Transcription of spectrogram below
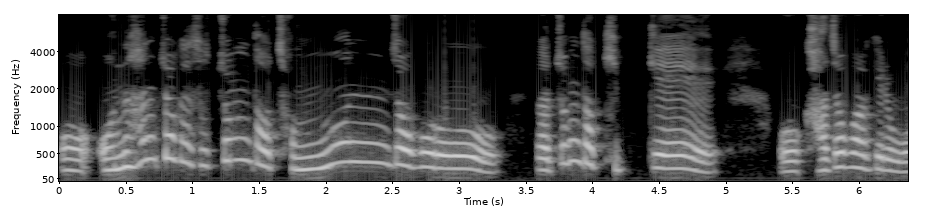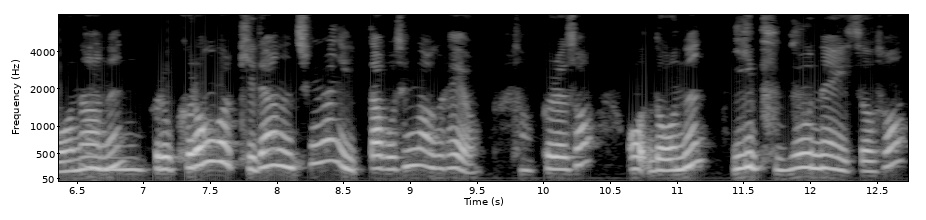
어, 어느 한쪽에서 좀 더 전문적으로 그러니까 좀 더 깊게 어, 가져가기를 원하는 음. 그리고 그런 걸 기대하는 측면이 있다고 생각을 해요. 그래서 어, 너는 이 부분에 있어서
